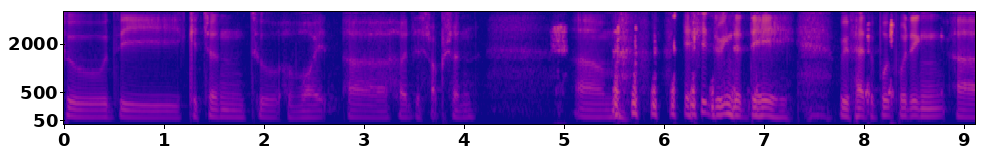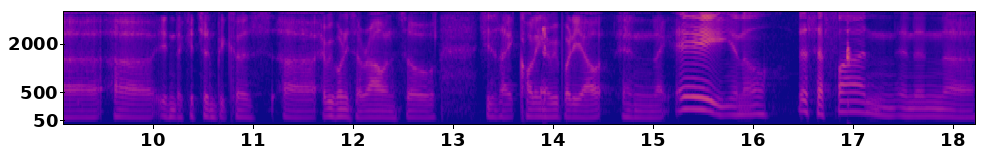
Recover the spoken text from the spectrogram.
to the kitchen to avoid uh, her disruption. Um, actually, during the day, we've had to put pudding uh, uh, in the kitchen because uh, everyone is around. So she's like calling everybody out and like, "Hey, you know, let's have fun." And then uh,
